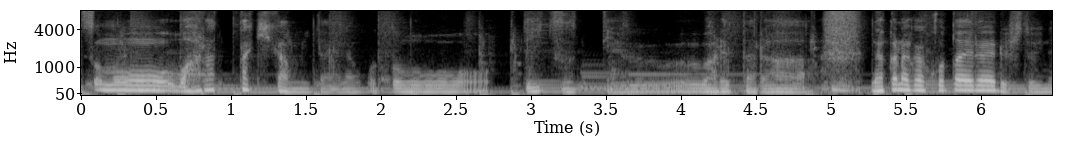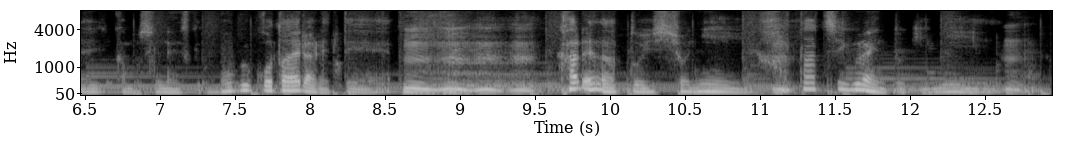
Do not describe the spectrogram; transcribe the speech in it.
その笑った期間みたいなことっていつって言われたらなかなか答えられる人いないかもしれないんですけど僕答えられてうんうんうん彼らと一緒に二十歳ぐらいの時にうん。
